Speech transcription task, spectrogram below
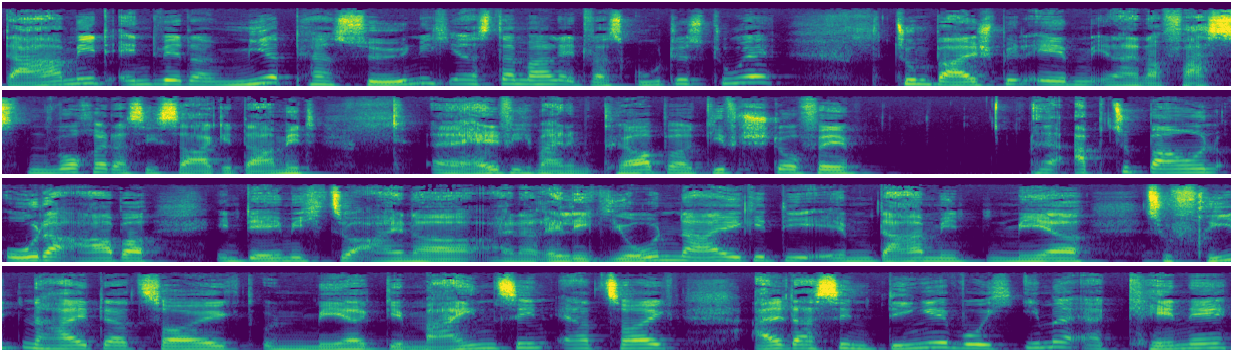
damit entweder mir persönlich erst einmal etwas Gutes tue, zum Beispiel eben in einer Fastenwoche, dass ich sage, damit äh, helfe ich meinem Körper Giftstoffe abzubauen oder aber indem ich zu einer, einer Religion neige, die eben damit mehr Zufriedenheit erzeugt und mehr Gemeinsinn erzeugt. All das sind Dinge, wo ich immer erkenne,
